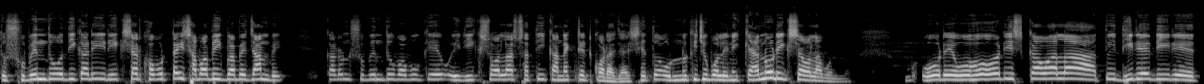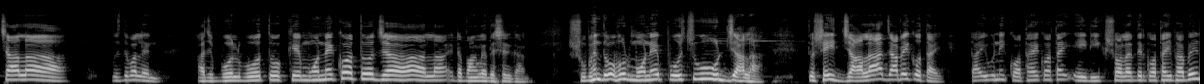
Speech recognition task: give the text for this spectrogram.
তো শুভেন্দু অধিকারী রিক্সার খবরটাই স্বাভাবিকভাবে জানবে। কারণ শুভেন্দু বাবুকে ওই রিক্সাওয়ালার সাথেই কানেক্টেড করা যায়। সে তো অন্য কিছু বলেনি। কেন রিক্সাওয়ালা বলল? ওরে ওহো রিস্কাওয়ালা তুই ধীরে ধীরে চালা। বুঝতে পারলেন? আজ বলব তোকে মনে কত জ্বালা। এটা বাংলাদেশের গান। শুভেন্দুবাবুর মনে প্রচুর জ্বালা। তো সেই জ্বালা যাবে কোথায়? তাই উনি কথায় কথায় এই রিক্সওয়ালাদের কথাই ভাবেন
